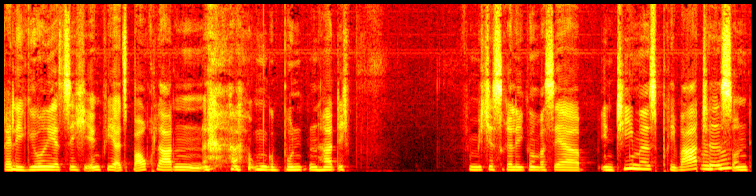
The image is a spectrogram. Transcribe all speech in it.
Religion jetzt sich irgendwie als Bauchladen umgebunden hat. Ich für mich ist Religion was sehr Intimes, Privates und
